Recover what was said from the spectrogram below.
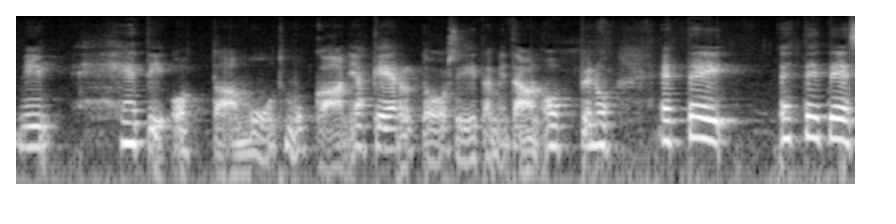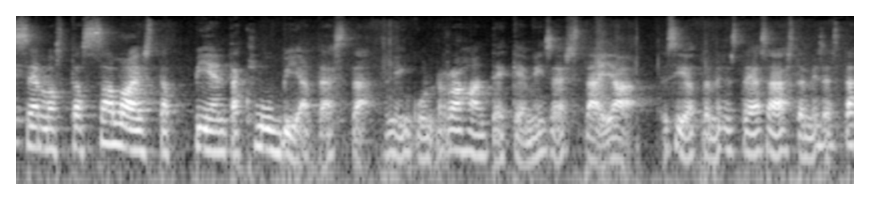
niin heti ottaa muut mukaan ja kertoo siitä, mitä on oppinut. Ettei, ettei tee semmoista salaista pientä klubia tästä niin kuin rahan tekemisestä ja sijoittamisesta ja säästämisestä,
